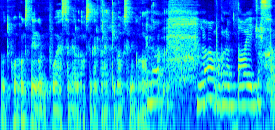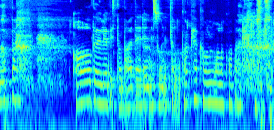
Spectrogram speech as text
Mutta onko se niin puheessa vielä, onko se vielä taikki vai onko se niin kuin No, mä oon puhunut taikista, mutta Aalto-yliopiston taiteiden ja suunnittelun korkeakoulun valokuvataiteiden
